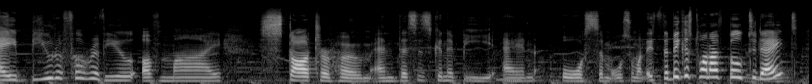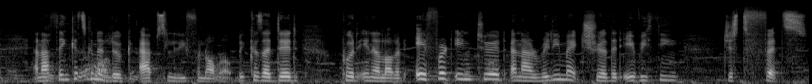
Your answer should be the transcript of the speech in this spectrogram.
A beautiful reveal of my starter home, and this is going to be an awesome, awesome one. It's the biggest one I've built to date and I think it's going to look absolutely phenomenal because I did put in a lot of effort into it and I really made sure that everything just fits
